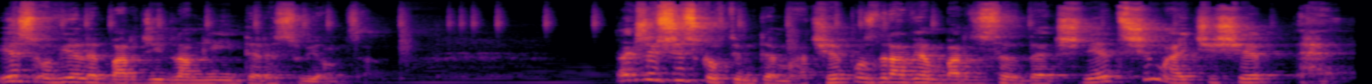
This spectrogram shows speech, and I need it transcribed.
jest o wiele bardziej dla mnie interesująca. Także wszystko w tym temacie. Pozdrawiam bardzo serdecznie. Trzymajcie się. Hej.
